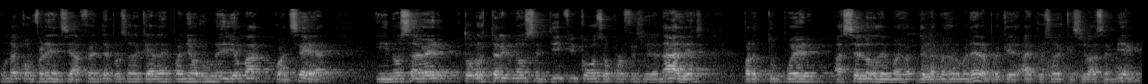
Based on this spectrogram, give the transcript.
una conferencia frente a personas que hablan español, un idioma cual sea, y no saber todos los términos científicos o profesionales para tú poder hacerlo de, la mejor manera, porque hay personas que sí lo hacen bien.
